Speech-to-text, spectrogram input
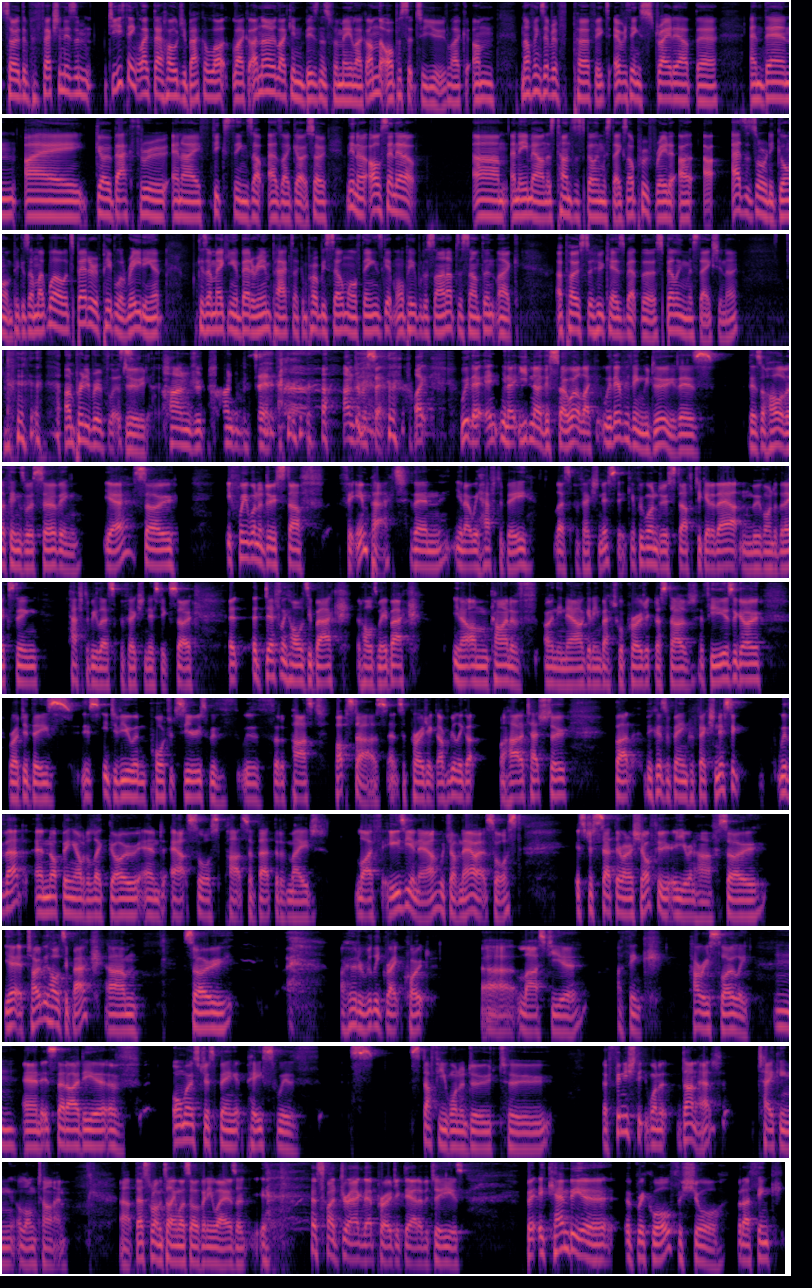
So the perfectionism, do you think like that holds you back a lot? Like I know like in business for me, like I'm the opposite to you. Like um nothing's ever perfect. Everything's straight out there. And then I go back through and I fix things up as I go. So, you know, I'll send out um, an email and there's tons of spelling mistakes. I'll proofread it uh, uh, as it's already gone because I'm like, well, it's better if people are reading it because I'm making a better impact. I can probably sell more things, get more people to sign up to something, like opposed to who cares about the spelling mistakes, you know? I'm pretty ruthless, dude. Hundred, hundred percent, hundred percent. Like with it, and you know, you know this so well. Like with everything we do, there's there's a whole lot of things we're serving. Yeah, so if we want to do stuff for impact, then you know we have to be less perfectionistic. If we want to do stuff to get it out and move on to the next thing, have to be less perfectionistic. So it it definitely holds you back. It holds me back. You know, I'm kind of only now getting back to a project I started a few years ago where I did these this interview and portrait series with with sort of past pop stars. It's a project I've really got my heart attached to, but because of being perfectionistic with that and not being able to let go and outsource parts of that that have made life easier now, which I've now outsourced, it's just sat there on a shelf for a year and a half. So yeah, it totally holds you back. Um, so I heard a really great quote uh, last year. I think hurry slowly, mm. and it's that idea of almost just being at peace with s- stuff you want to do to a finish that you want it done at taking a long time. Uh, that's what I'm telling myself anyway, as I as I drag that project out over two years. But it can be a, a brick wall for sure. But I think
